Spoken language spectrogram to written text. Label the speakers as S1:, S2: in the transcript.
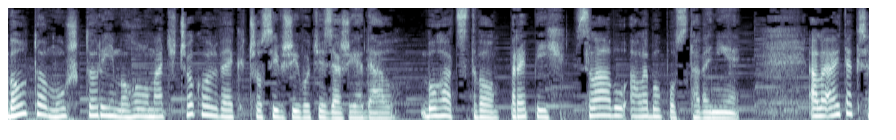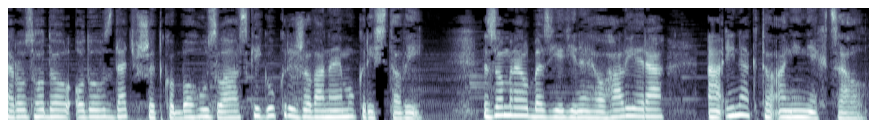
S1: Bol to muž, ktorý mohol mať čokoľvek, čo si v živote zažiadal. Bohatstvo, prepich, slávu alebo postavenie. Ale aj tak sa rozhodol odovzdať všetko Bohu z lásky k ukrižovanému Kristovi. Zomrel bez jediného haliera a inak to ani nechcel.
